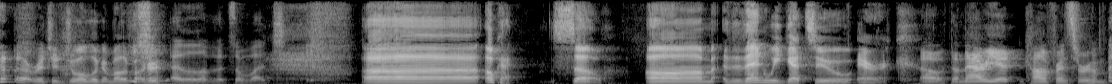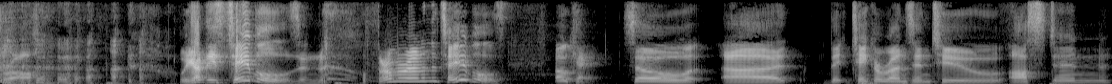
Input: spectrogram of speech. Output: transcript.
that Richard Jewell looking motherfucker. I love that so much. uh, okay, so um, then we get to Eric. Oh, the Marriott conference room brawl. we got these tables and we'll throw them around on the tables. Okay, so uh, the, Taker runs into Austin,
